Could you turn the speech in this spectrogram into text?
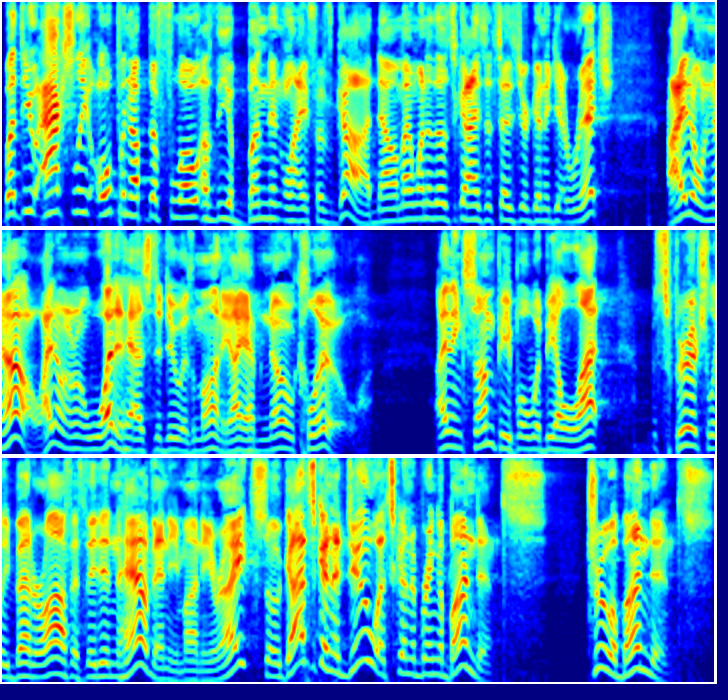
but you actually open up the flow of the abundant life of God. Now, am I one of those guys that says you're going to get rich? I don't know. I don't know what it has to do with money. I have no clue. I think some people would be a lot spiritually better off if they didn't have any money, right? So God's going to do what's going to bring abundance, true abundance,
